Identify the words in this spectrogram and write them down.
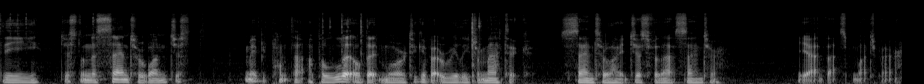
the, just on the center one, just maybe pump that up a little bit more to give it a really dramatic center light just for that center. Yeah, that's much better.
